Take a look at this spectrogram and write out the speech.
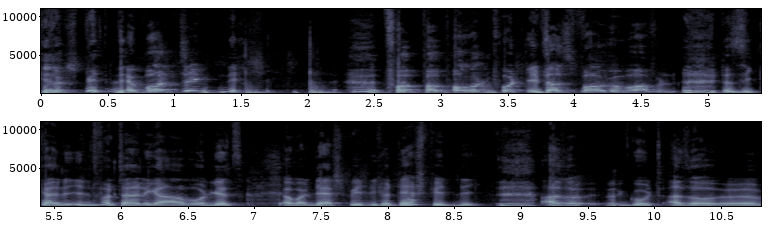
wieso spielt denn der Boateng nicht? Vor ein paar Wochen wurde ihm das vorgeworfen, dass sie keine Innenverteidiger haben. Und jetzt, aber der spielt nicht und der spielt nicht. Also gut, also... Äh,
